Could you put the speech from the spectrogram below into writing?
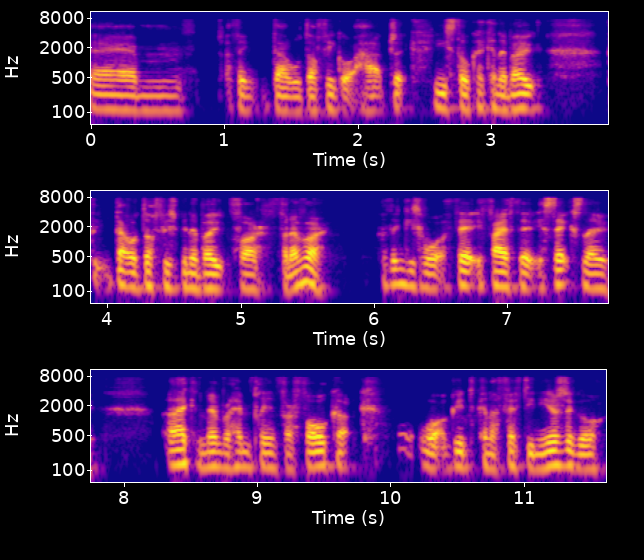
Um, I think Darryl Duffy got a hat trick. He's still kicking about. I think Darryl Duffy's been about for forever. I think he's what 35, 36 now. And I can remember him playing for Falkirk, what a good kind of 15 years ago.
